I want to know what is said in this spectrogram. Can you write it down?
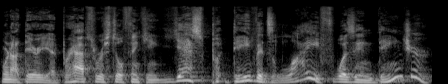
we're not there yet. Perhaps we're still thinking, yes, but David's life was in danger.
